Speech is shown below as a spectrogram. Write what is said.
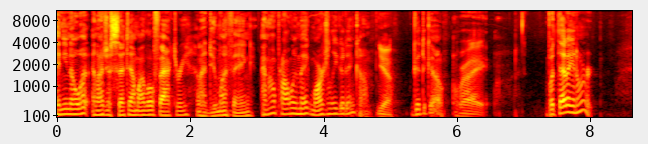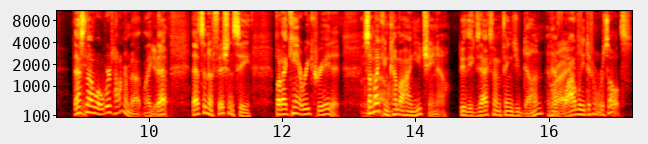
And you know what? And I just set down my little factory and I do my thing, and I'll probably make marginally good income. Yeah, Good to go. Right. But that ain't art. That's not what we're talking about. Like Yeah. that that's an efficiency, but I can't recreate it. Somebody can come behind you, Chino, do the exact same things you've done and have Right. wildly different results.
